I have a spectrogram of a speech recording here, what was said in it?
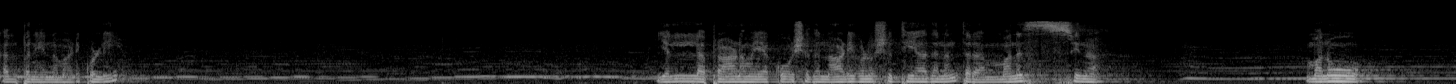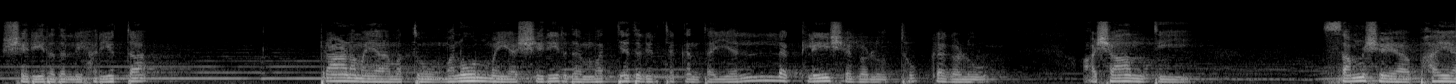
ಕಲ್ಪನೆಯನ್ನ ಮಾಡಿಕೊಳ್ಳಿ. ಎಲ್ಲ ಪ್ರಾಣಮಯ ಕೋಶದ ನಾಡಿಗಳು ಶುದ್ಧಿಯಾದ ನಂತರ ಮನಸ್ಸಿನ ಮನೋ ಶರೀರದಲ್ಲಿ ಹರಿಯುತ್ತಾ, ಪ್ರಾಣಮಯ ಮತ್ತು ಮನೋನ್ಮಯ ಶರೀರದ ಮಧ್ಯದಲ್ಲಿರ್ತಕ್ಕಂಥ ಎಲ್ಲ ಕ್ಲೇಶಗಳು, ದುಃಖಗಳು ಅಶಾಂತಿ, ಸಂಶಯ, ಭಯ,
